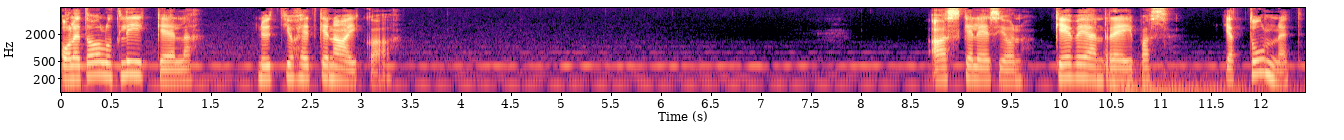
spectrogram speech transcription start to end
Olet ollut liikkeellä nyt jo hetken aikaa. Askeleesi on keveän reipas ja tunnet,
